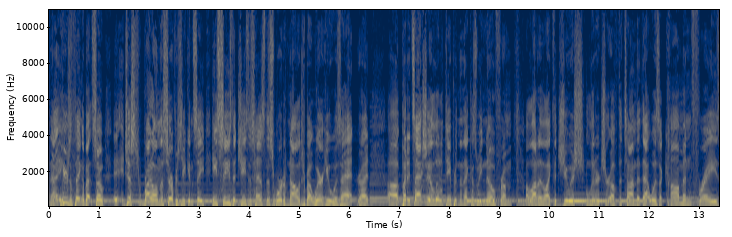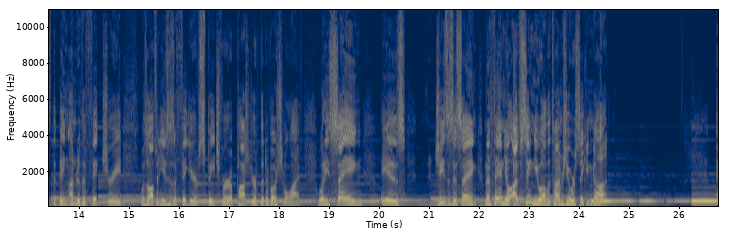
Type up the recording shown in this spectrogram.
now here's the thing about so it, just right on the surface you can see he sees that jesus has this word of knowledge about where he was at right? Uh, but it's actually a little deeper than that because we know from a lot of like the jewish literature of the time that that was a common phrase the being under the fig tree was often used as a figure of speech for a posture of the devotional life. What he's saying is jesus is saying nathaniel i've seen you all the times you were seeking god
